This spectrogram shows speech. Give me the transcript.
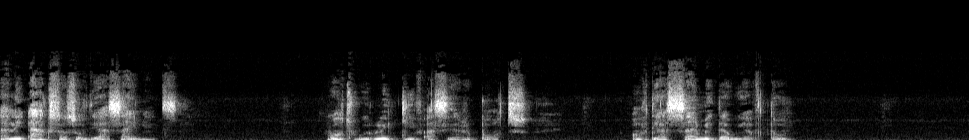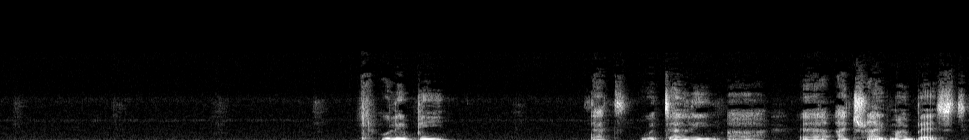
And he asks us of the assignments. What will we give as a report of the assignment that we have done? Will it be that we tell him, uh, uh, I tried my best,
